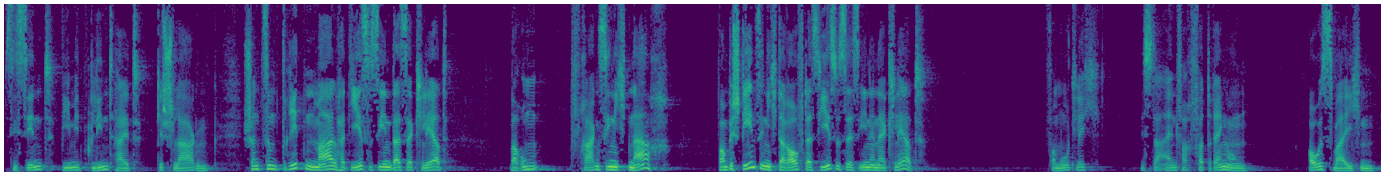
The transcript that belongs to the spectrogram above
Sie sind wie mit Blindheit geschlagen. Schon zum dritten Mal hat Jesus ihnen das erklärt. Warum fragen Sie nicht nach? Warum bestehen Sie nicht darauf, dass Jesus es Ihnen erklärt? Vermutlich ist da einfach Verdrängung, Ausweichen.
